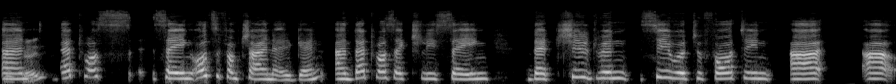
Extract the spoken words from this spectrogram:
and okay. that was saying also from China again, and that was actually saying that children zero to fourteen are are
